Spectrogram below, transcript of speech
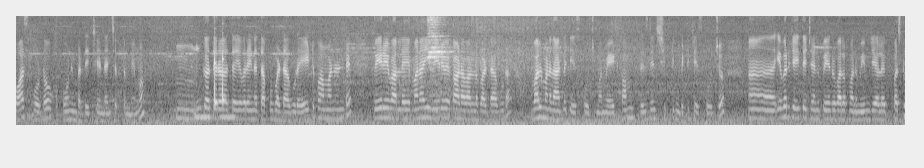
పాస్ ఫోటో ఒక ఫోన్ నెంబర్ తెచ్చేయండి అని చెప్తాం మేము. ఇంకా తర్వాత ఎవరైనా తప్పు పడ్డా కూడా ఎయిట్ ఫామ్ అని అంటే వేరే వాళ్ళే మన వేరే కాడ వాళ్ళ పడ్డా కూడా వాళ్ళు మన దాంట్లో చేసుకోవచ్చు. మనం ఎయిట్ ఫామ్ రెసిడెన్స్ షిఫ్టింగ్ పెట్టి చేసుకోవచ్చు. ఎవరు అయితే చనిపోయినారో వాళ్ళకి మనం ఏం చేయాలి? ఫస్ట్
